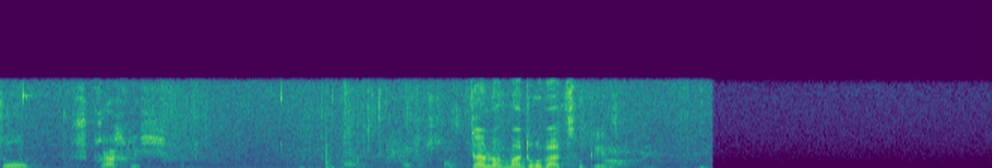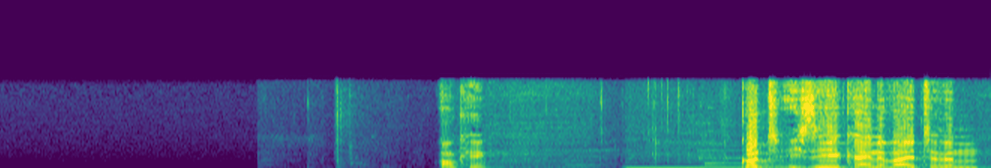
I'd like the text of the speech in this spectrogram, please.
So, sprachlich. Da noch mal drüber zu gehen. Okay. Gut, ich sehe keine weiteren.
